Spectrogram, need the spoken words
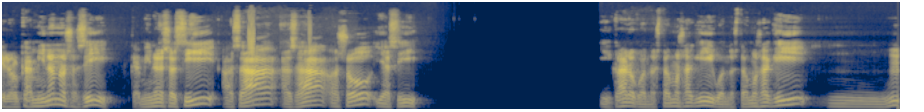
Pero el camino no es así. El camino es así, asá, asá, asó y así. Y claro, cuando estamos aquí, cuando estamos aquí, mmm,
